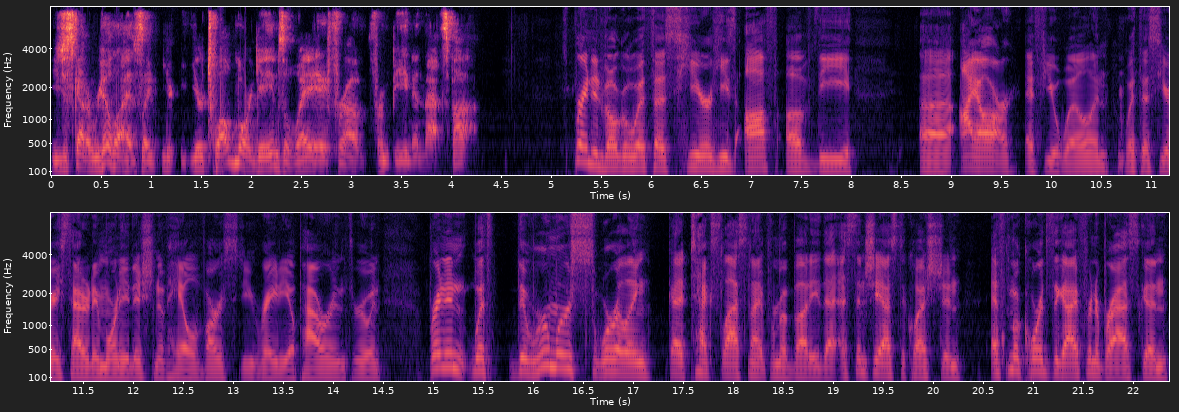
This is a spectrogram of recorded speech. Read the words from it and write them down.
you just got to realize like you're, you're 12 more games away from from being in that spot. Brandon Vogel with us here. He's off of the uh, IR, if you will, and with us here a Saturday morning edition of Hail Varsity Radio powering through. And Brandon, with the rumors swirling, got a text last night from a buddy that essentially asked the question: If McCord's the guy for Nebraska, and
